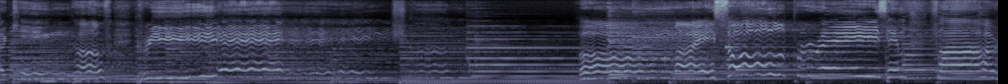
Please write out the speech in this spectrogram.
The King of creation. Oh, my soul, praise him, for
